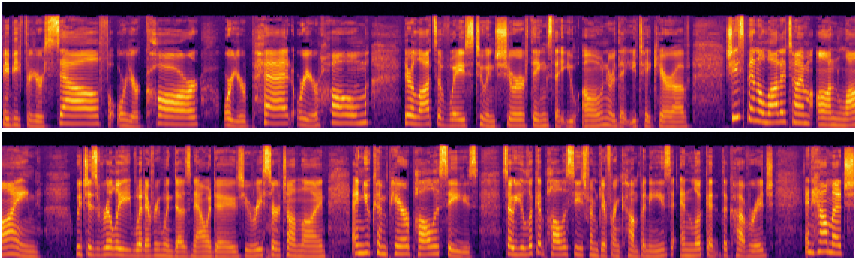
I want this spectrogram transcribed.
maybe for yourself or your car or your pet or your home. There are lots of ways to insure things that you own or that you take care of. She spent a lot of time online which is really what everyone does nowadays. You research online and you compare policies. So you look at policies from different companies and look at the coverage and how much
